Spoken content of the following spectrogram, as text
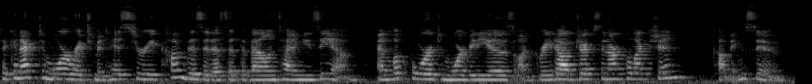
To connect to more Richmond history, come visit us at the Valentine Museum and look forward to more videos on great objects in our collection coming soon.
